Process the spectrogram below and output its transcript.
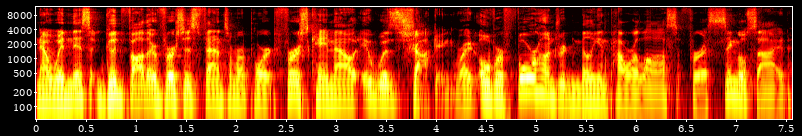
now when this good father versus phantom report first came out it was shocking right? Over 400 million power loss for a single side.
